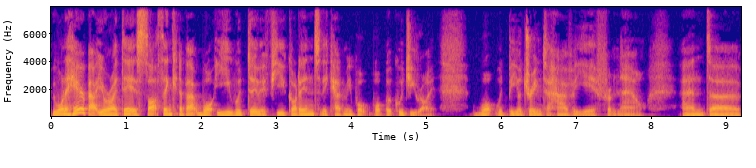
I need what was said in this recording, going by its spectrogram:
we want to hear about your ideas. Start thinking about what you would do if you got into the academy. What, what book would you write? What would be your dream to have a year from now? And uh,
